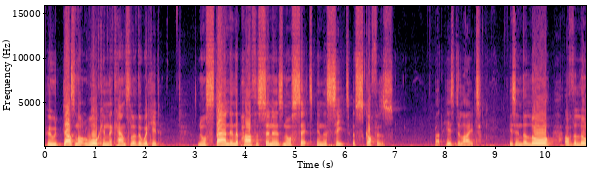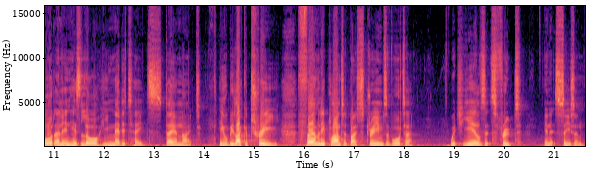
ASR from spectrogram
who does not walk in the counsel of the wicked, nor stand in the path of sinners, nor sit in the seat of scoffers. But his delight is in the law of the Lord, and in his law he meditates day and night. He will be like a tree firmly planted by streams of water, which yields its fruit in its season,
